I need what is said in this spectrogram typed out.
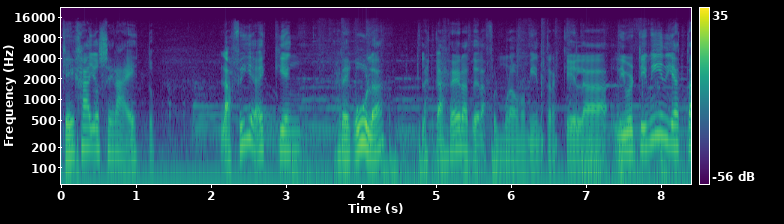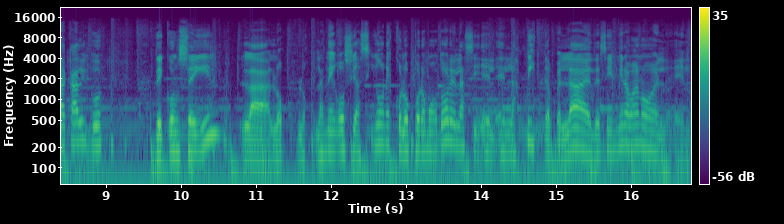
¿Qué rayo será esto? La FIA es quien regula las carreras de la Fórmula 1, mientras que la Liberty Media está a cargo de conseguir las negociaciones con los promotores en las, pistas, ¿verdad? Es decir, mira, mano, el, el,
